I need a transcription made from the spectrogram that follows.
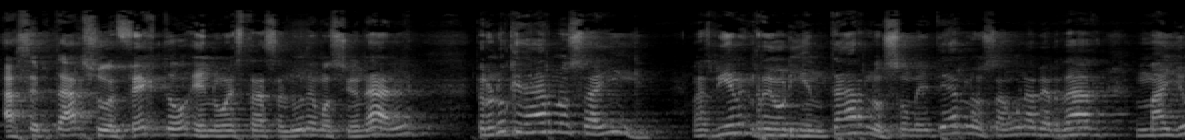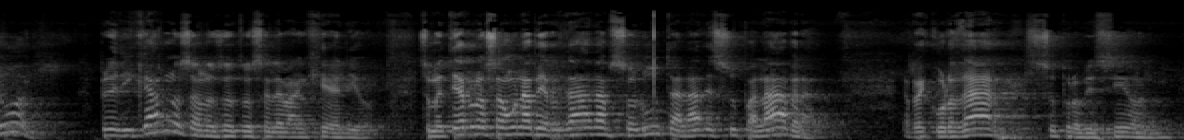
Aceptar su efecto en nuestra salud emocional, pero no quedarnos ahí. Más bien reorientarlos, someterlos a una verdad mayor. Predicarnos a nosotros el Evangelio. Someterlos a una verdad absoluta, la de su palabra. Recordar su provisión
